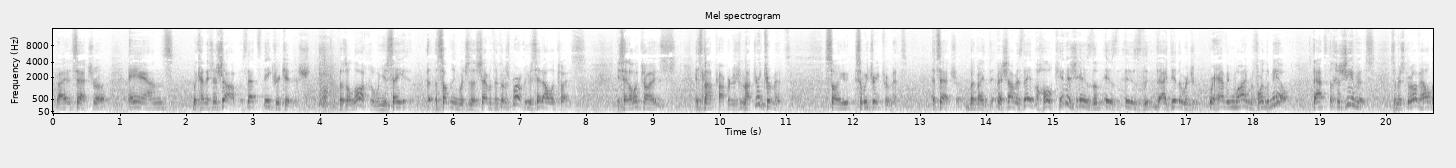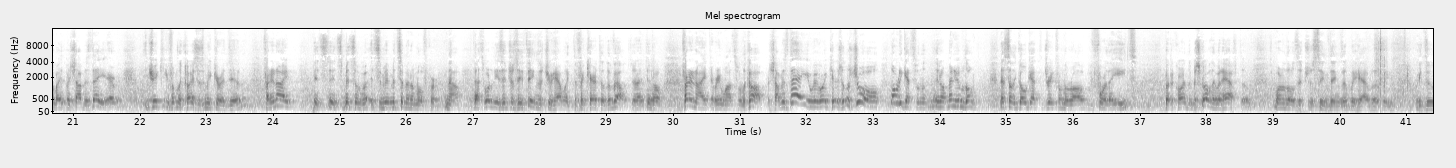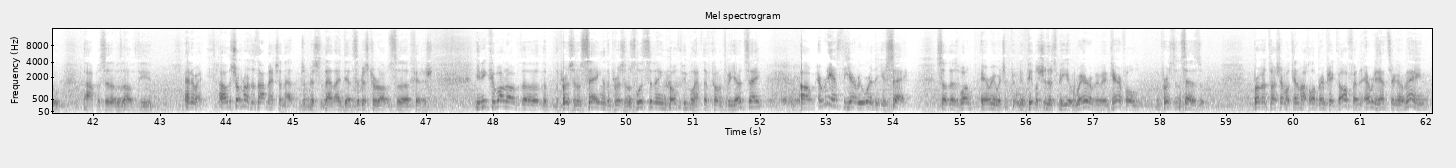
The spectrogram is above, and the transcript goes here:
Right, etc. And Mekadosh Shabbos. That's the Ikra Kiddush. There's a lacha when you say something which is a Shabbat to Kodesh Baruch you say alakais. You say alakais. It's not proper to not drink from it. So you, so we drink from it, etc. But by, by Shabbos day, the whole kiddush is the is, is the, the idea that we're, we're having wine before the meal. That's the chashivas. So Mishkarov held by, by Shabbos day, er, drinking from the kais is mikra din. Friday night, it's it's mitzvah it's a mitzvah and a mufker. Now that's one of these interesting things that you have, like the fakir of the velt. You know, Friday night everybody wants from the cup. Shabbos day, we're going kiddush in the shul. Nobody gets from the. You know, many people don't necessarily go get the drink from the rav before they eat, but according to Mishkarov, they would have to. One of those interesting things that we have that we we do the opposite of, of the. Anyway, uh, the Shulchan does not mention that that idea. It's a Mr. Rav's uh, chiddush. You need kavanah of the, the, the person who's saying and the person who's listening. Both people have to have kavanah to be yotzei. Um, everybody has to hear every word that you say. So there's one area which people should just be aware of and be careful. The person says, "Baruch Hashem and everybody's answering Amen.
